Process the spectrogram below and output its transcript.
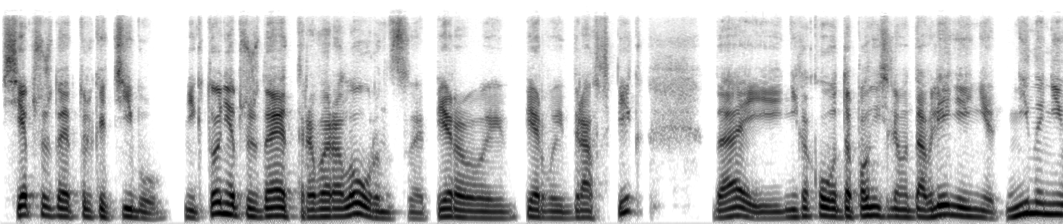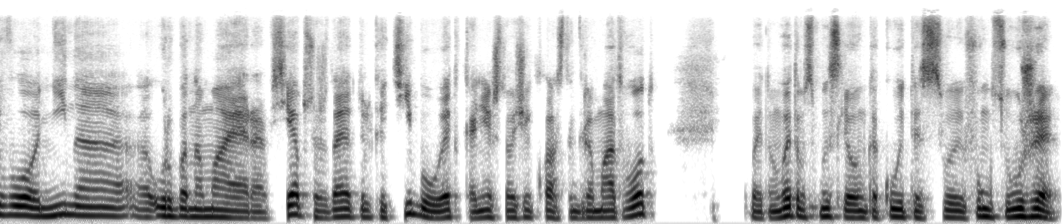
все обсуждают только Тибу. Никто не обсуждает Тревора Лоуренса, первый, первый драфт-пик, да, и никакого дополнительного давления нет ни на него, ни на э, Урбана Майера. Все обсуждают только Тибу. Это, конечно, очень классный громоотвод. Поэтому в этом смысле он какую-то свою функцию уже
